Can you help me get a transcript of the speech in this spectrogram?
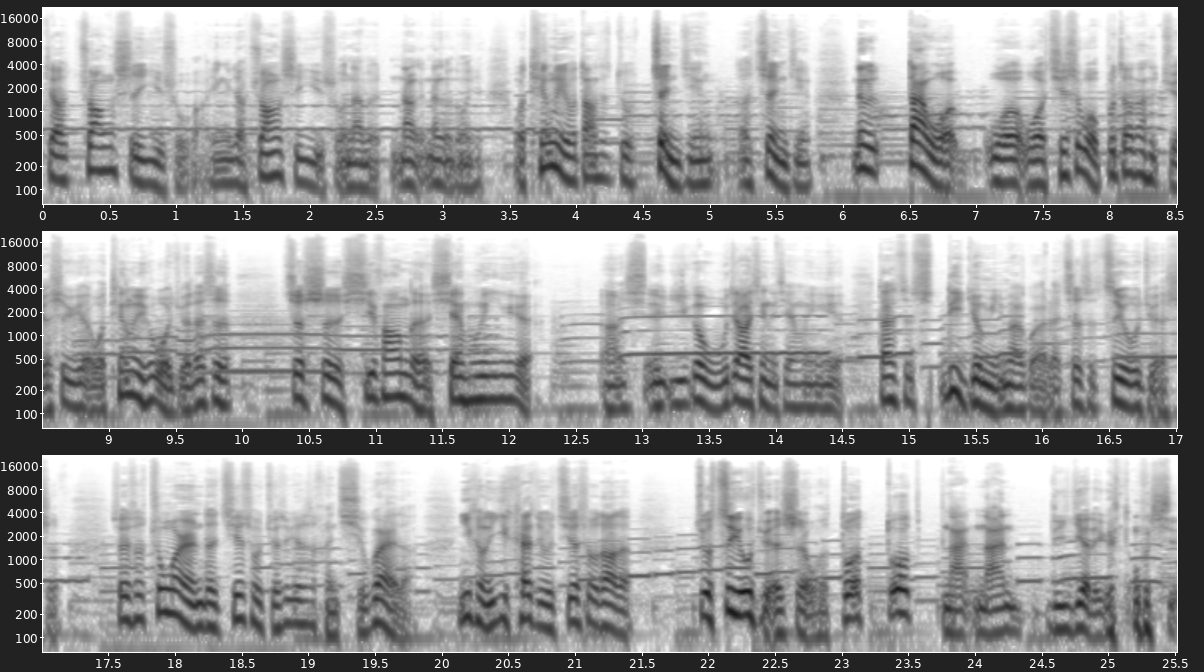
叫装饰艺术吧，应该叫装饰艺术。那么那个那个东西，我听了以后当时就震惊，呃，震惊。那个，但我我我其实我不知道那是爵士乐，我听了以后我觉得是这是西方的先锋音乐，啊，一个无调性的先锋音乐。但是立就明白过来了，这是自由爵士。所以说中国人的接受爵士乐是很奇怪的，你可能一开始就接受到的就自由爵士，我多多难难理解的一个东西，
